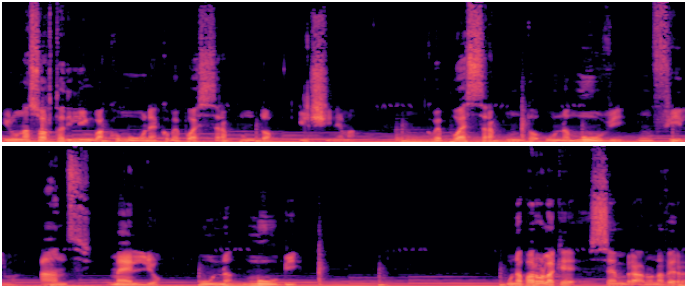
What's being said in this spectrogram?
in una sorta di lingua comune come può essere appunto il cinema, come può essere appunto un movie, un film, anzi, meglio, un mubi. Una parola che sembra non aver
